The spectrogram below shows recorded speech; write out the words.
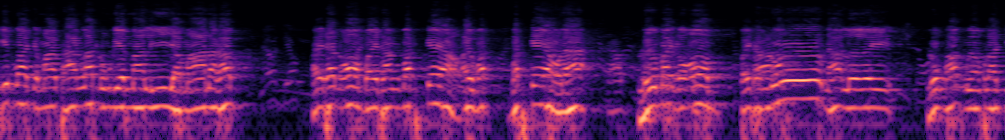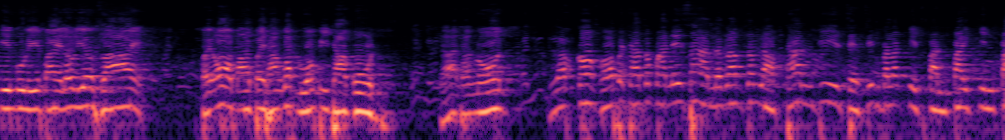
คิดว่าจะมาทางลัดโรงเรียนมาลีอย่ามานะครับ ให้ท่านอ้อมไปทางวัดแก้วไอ้วัดวัดแก้วนะฮะครับหรือไม่ก็อ้อมไปทางนู้นนะเลยโรงพักเมืองปราจีนบุรีไปแล้วเลี้ยวซ้าย ไปอ้อมเอาไปทางวัดหลวงปีชากูลนะทางโน้น แล้วก็ขอประชาสัมพันธ์ให้ทราบนะครับสำหรับท่านที่เสร็จสิ้นภารกิจปั่นไปกินไป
